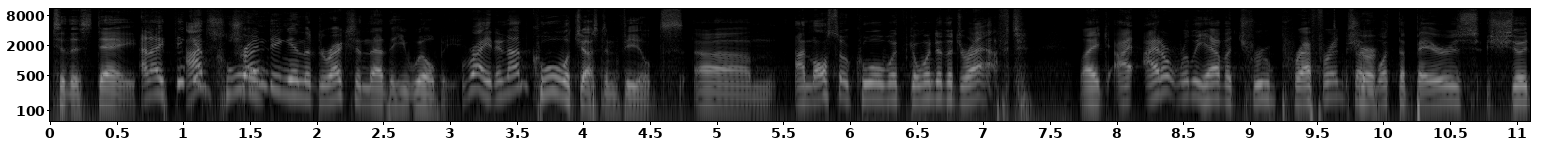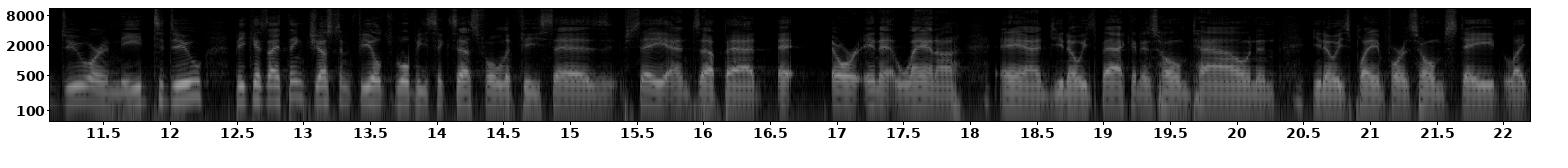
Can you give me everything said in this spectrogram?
to this day. and I think I'm it's cool- trending in the direction that he will be. Right, and I'm cool with Justin Fields. Um, I'm also cool with going to the draft. Like, I, I don't really have a true preference Sure. on what the Bears should do or need to do because I think Justin Fields will be successful if he says, say, ends up at. eh, or in Atlanta, and you know he's back in his hometown, and you know he's playing for his home state. Like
